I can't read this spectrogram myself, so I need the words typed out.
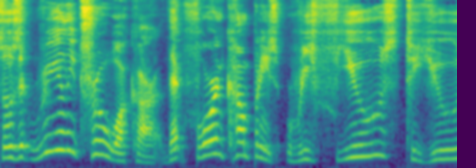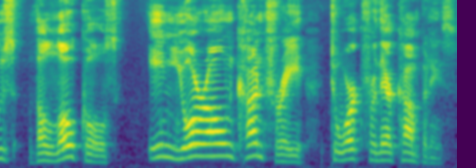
So is it really true, Waqar, that foreign companies refuse to use the locals in your own country to work for their companies?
